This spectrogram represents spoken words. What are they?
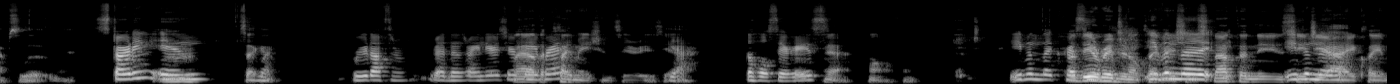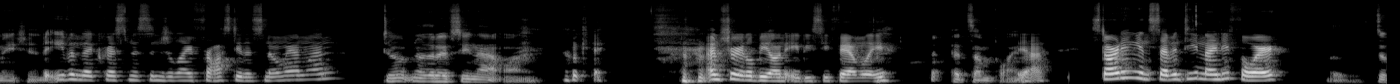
Absolutely. Starting in Second. Rudolph the Red-Nosed Reindeer is your Well, favorite? the claymation series. yeah. Yeah. the whole series. Yeah. all of them. Even the Christmas, the original claymation, even the- not the new even the- CGI claymation. but even the Christmas in July Frosty the Snowman one. Don't know that I've seen that one Okay, I'm sure it'll be on ABC Family. at some point. Yeah, starting in 1794. It's a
